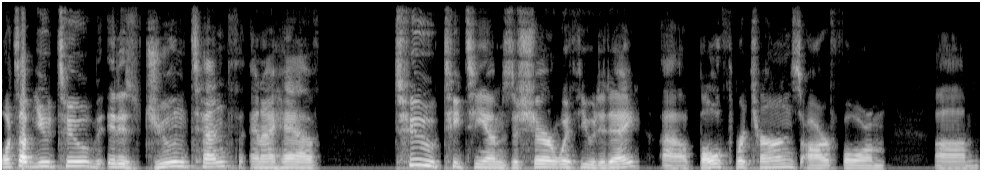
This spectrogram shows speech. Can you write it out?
What's up, YouTube? It is June 10th, and I have two TTMs to share with you today. Uh, both returns are from um,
